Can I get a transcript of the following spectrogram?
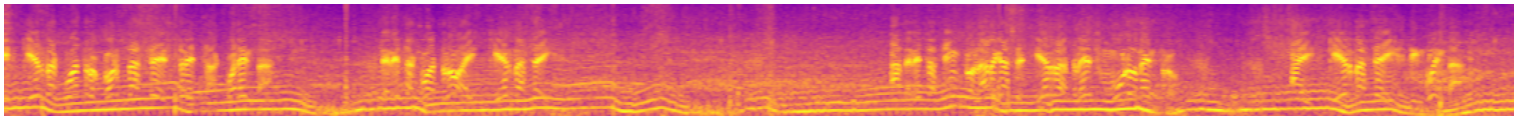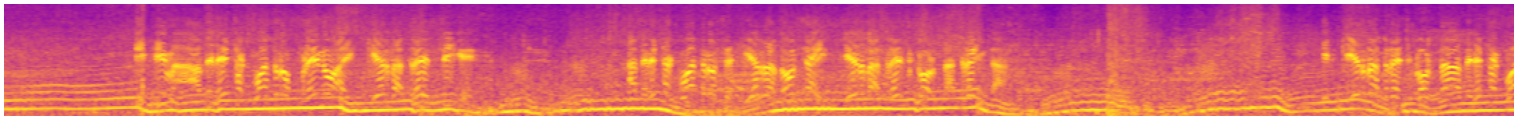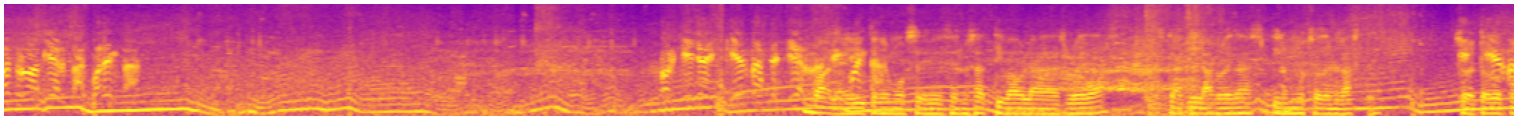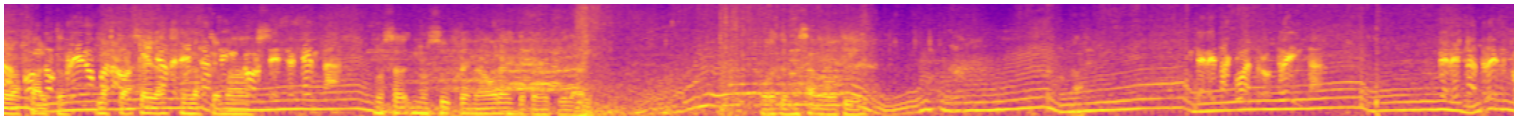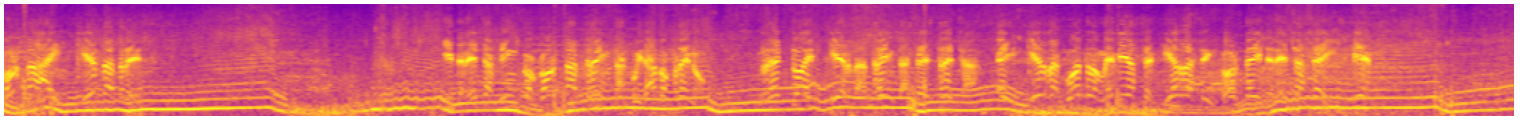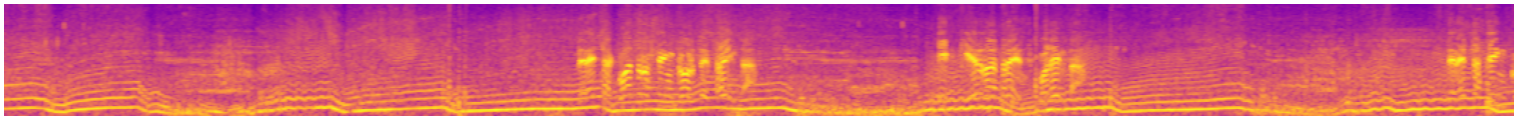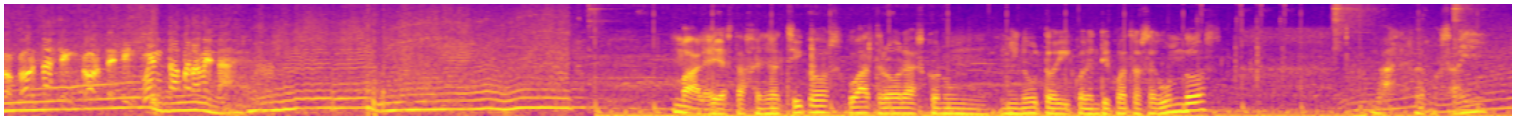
Izquierda 4 corta, se estrecha, 40. Derecha 4 a izquierda 6. A derecha 5 larga se cierra 3 muro dentro. A izquierda 6, 50. Encima, a derecha 4 freno, a izquierda 3 sigue. A derecha 4 se cierra 2, a izquierda 3 corta, 30. Izquierda 3 corta, derecha 4 abierta, 40. Horquilla izquierda se cierra, Vale, ahí 50. tenemos, eh, se nos ha activado las ruedas. Es que aquí las ruedas tienen mucho desgaste. Sobre todo por asfalto. Las traseras son las que más corte, 60. nos, nos sufren ahora, hay que tener cuidado. Porque me salgo, tío. Derecha 4, 30. Derecha 3, corta, a izquierda 3. Y derecha 5, corta, 30, cuidado, freno. Recto a izquierda, 30, se estrecha. E izquierda 4, media, se cierra sin corte y derecha 6, 100. Derecha 4 sin corte, 30. Izquierda 3, 40. Derecha 5, corta sin corte, 50 para meta. Vale, ya está genial chicos. 4 horas con un minuto y 44 segundos. Vale, vamos ahí.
